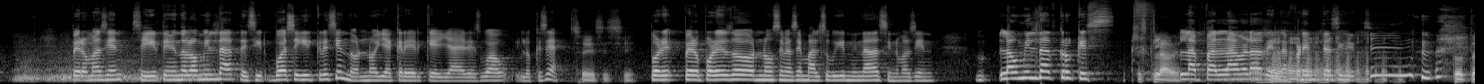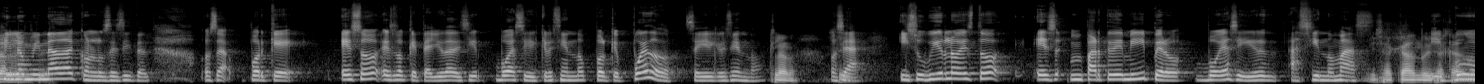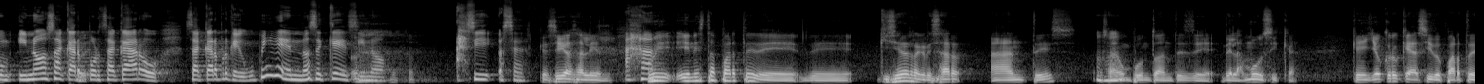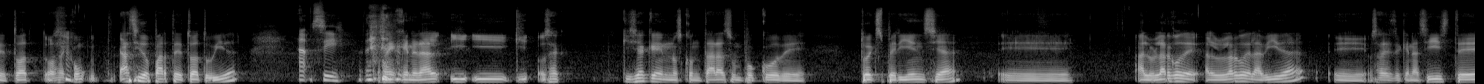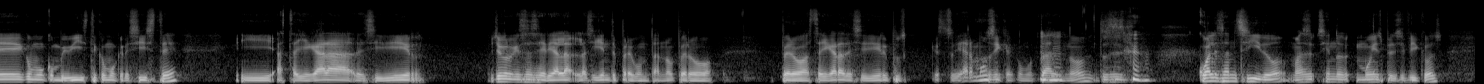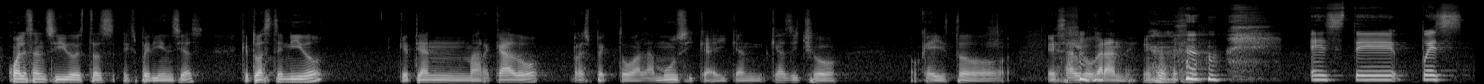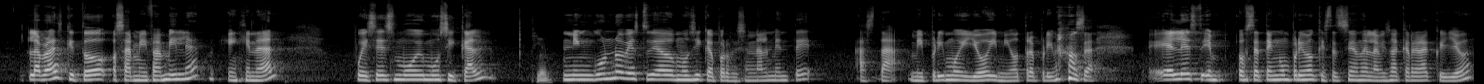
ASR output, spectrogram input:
Pero más bien seguir teniendo la humildad, de decir, voy a seguir creciendo, no ya creer que ya eres wow y lo que sea. Sí, sí, sí. Por- e, pero por eso no se me hace mal subir ni nada, sino más bien la humildad creo que es Es clave. la palabra de la frente así de iluminada con lucecitas. O sea, porque eso es lo que te ayuda a decir, voy a seguir creciendo porque puedo seguir creciendo. Claro. O sí. sea, y subirlo esto es parte de mí, pero voy a seguir haciendo más. Y sacando y, Y sacando. boom, y no sacar por sacar o sacar porque miren, no sé qué, sino así, o sea, Que siga saliendo. Ajá. En esta parte de, de- Quisiera regresar antes, o sea, un punto antes de, de la música. Que yo creo que ha sido parte de toda... O sea, ¿cómo- ha sido parte de toda tu vida, ah, sí. o sea, en general. Y, o sea, quisiera que nos contaras un poco de tu experiencia eh, a, lo largo de, a lo largo de la vida. eh, o sea, desde que naciste, cómo conviviste, cómo creciste. Y hasta llegar a decidir... Yo creo que esa sería la, la siguiente pregunta, ¿no? Pero, pero hasta llegar a decidir, pues, estudiar música como tal. ¿no? Entonces, ¿cuáles han sido, más siendo muy específicos, cuáles han sido estas experiencias que tú has tenido que te han marcado respecto a la música y que, han, que has dicho, ok, esto es algo grande? Este, pues la verdad es que todo, o sea, mi familia en general, pues es muy musical. claro. Ninguno había estudiado música profesionalmente hasta mi primo y yo y mi otra prima. O sea, él es, em, o sea, tengo un primo que está estudiando en la misma carrera que yo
